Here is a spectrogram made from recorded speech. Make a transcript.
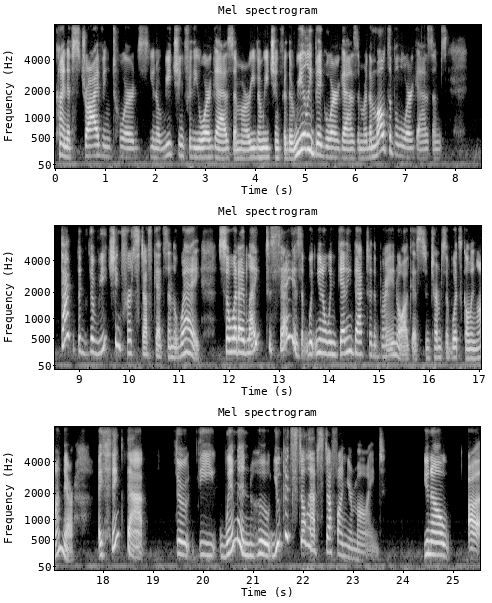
kind of striving towards, you know, reaching for the orgasm or even reaching for the really big orgasm or the multiple orgasms, that the, the reaching for stuff gets in the way. So what I like to say is that, you know, when getting back to the brain, August, in terms of what's going on there, I think that the the women who you could still have stuff on your mind, you know, uh,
